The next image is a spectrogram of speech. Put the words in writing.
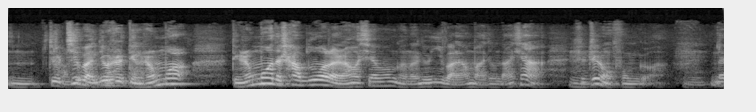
嗯，就基本就是顶绳摸，顶绳摸的差不多了，然后先锋可能就一把两把就拿下，是嗯这种风格。嗯。那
